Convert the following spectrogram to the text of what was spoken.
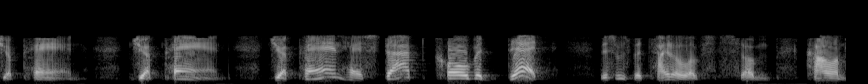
Japan. Japan. Japan has stopped COVID dead. This was the title of some column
